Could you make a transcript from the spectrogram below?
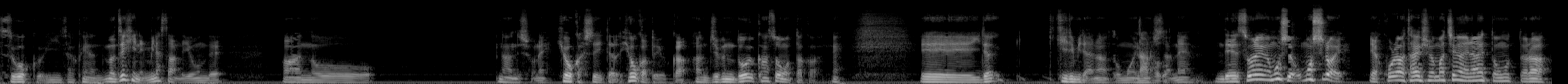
すごくいい作品なんで、まあ、ぜひね皆さんで読んであのなんでしょうね評価していただ評価というかあの自分のどういう感想を持ったかね、えーいだ聞いてみたいなと思いましたね。でそれがもし面白いいやこれは対象間違いないと思ったら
